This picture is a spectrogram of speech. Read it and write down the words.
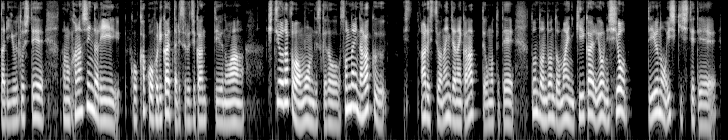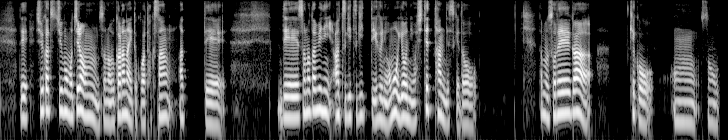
た理由として、あの悲しんだり、こう過去を振り返ったりする時間っていうのは必要だとは思うんですけど、そんなに長くある必要はないんじゃないかなって思ってて、どんどんどんどん前に切り替えるようにしようっていうのを意識してて、で、就活中ももちろん、その受からないとこがたくさんあって、で、その度に、あ、次々っていうふうに思うようにはしてたんですけど、多分それが結構うん、その、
